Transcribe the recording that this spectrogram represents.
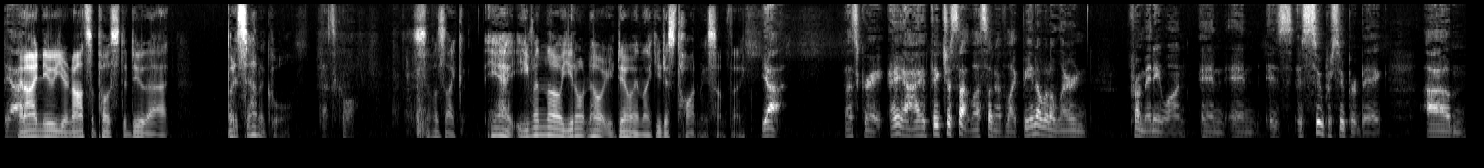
Yeah. And I knew you're not supposed to do that, but it sounded cool. That's cool. So I was like, yeah, even though you don't know what you're doing, like you just taught me something. Yeah. That's great. Hey, I think just that lesson of like being able to learn from anyone and and is is super super big. Um,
